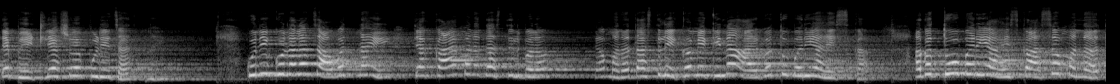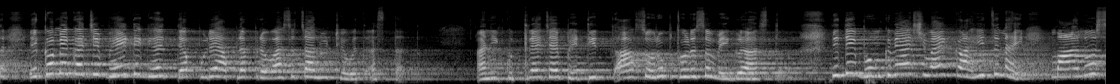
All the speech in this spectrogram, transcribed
त्या भेटल्याशिवाय पुढे जात नाही. कुणी कुणाला चावत नाही त्या काय म्हणत असतील बरं? त्या म्हणत असतील एकमेकींना अगं तू बरी आहेस का? अगं तू बरी आहेस का? असं म्हणत एकमेकाची भेट घेत त्या पुढे आपला प्रवास चालू ठेवत असतात. आणि कुत्र्याच्या भेटीत आ स्वरूप थोडंसं वेगळं असतं. तिथे भुंकण्याशिवाय काहीच नाही. माणूस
